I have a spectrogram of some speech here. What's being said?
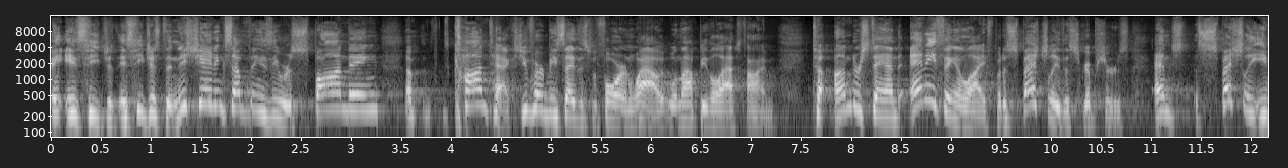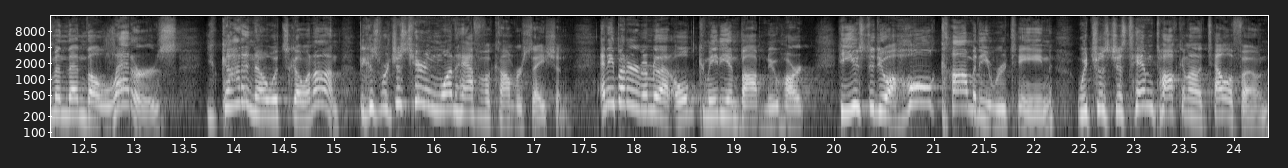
Is he, just, is he just initiating something? Is he responding? Uh, context. You've heard me say this before, and wow, it will not be the last time to understand anything in life, but especially the scriptures, and especially even then the letters, you've got to know what's going on because we're just hearing one half of a conversation. Anybody remember that old comedian Bob Newhart? He used to do a whole comedy routine, which was just him talking on a telephone.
